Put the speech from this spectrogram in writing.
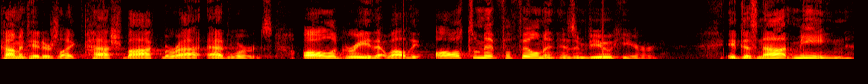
Commentators like Pesch, Bock, Barrett, Edwards all agree that while the ultimate fulfillment is in view here, it does not mean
